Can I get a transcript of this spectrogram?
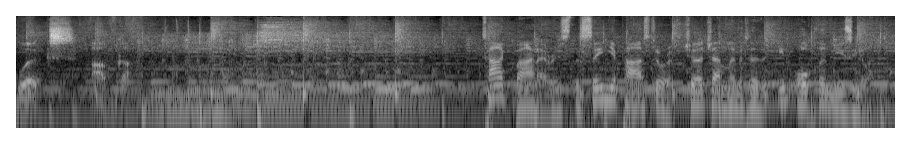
works of God. Tak Bhana is the senior pastor of Church Unlimited in Auckland, New Zealand.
